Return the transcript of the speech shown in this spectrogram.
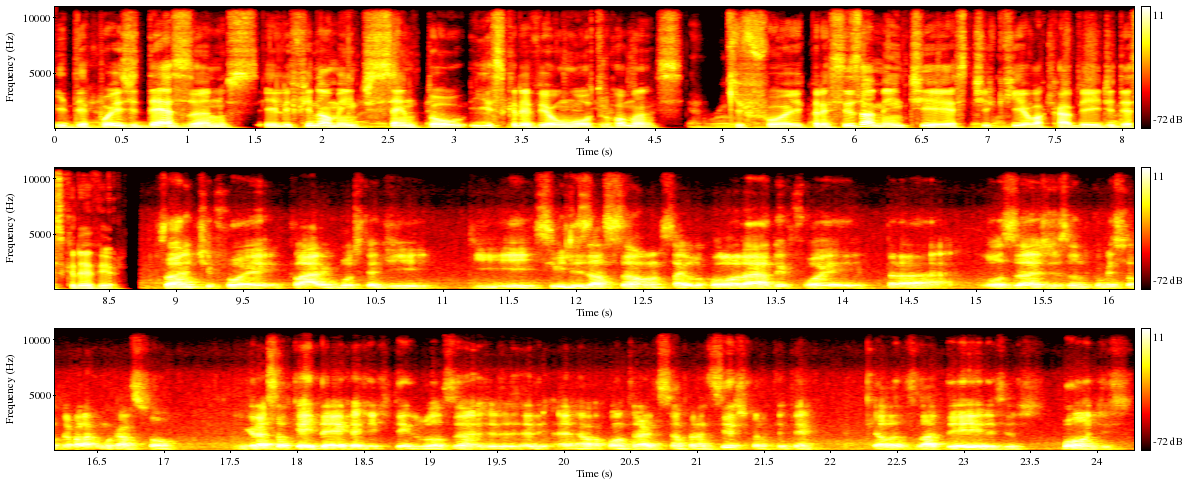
E depois de dez anos, ele finalmente sentou e escreveu um outro romance, que foi precisamente este que eu acabei de descrever. Sante foi, claro, em busca de, de civilização, saiu do Colorado e foi para Los Angeles, onde começou a trabalhar como garçom. Engraçado que a ideia que a gente tem de Los Angeles é, é ao contrário de São Francisco, né, que tem aquelas ladeiras e os bondes.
